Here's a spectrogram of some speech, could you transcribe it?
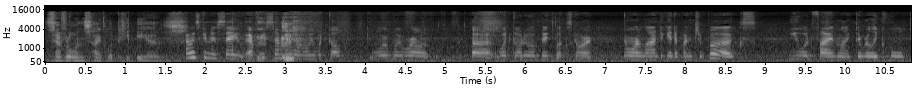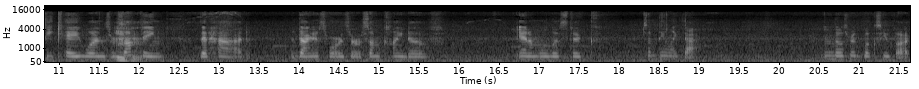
several encyclopedias. I was gonna say every summer when we would go, when we were, uh, would go to a big bookstore and we're allowed to get a bunch of books, you would find like the really cool DK ones or Mhm. something that had dinosaurs or some kind of animalistic, something like that. And those were the books you got.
